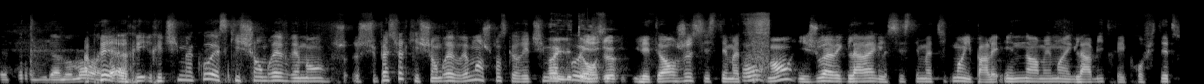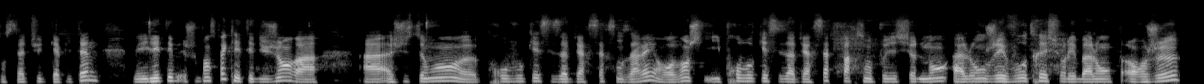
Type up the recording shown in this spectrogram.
Au bout d'un moment, Après, voilà. Richie Mako, est-ce qu'il chambrait vraiment? Je, ne suis pas sûr qu'il chambrait vraiment. Je pense que Richie Mako, il, était hors jeu. Il, il, était hors jeu systématiquement. Ouais. Il jouait avec la règle systématiquement. Il parlait énormément avec l'arbitre et il profitait de son statut de capitaine. Mais il était, je pense pas qu'il était du genre à, à justement euh, provoquer ses adversaires sans arrêt. En revanche, il provoquait ses adversaires par son positionnement allongé, vautré sur les ballons hors jeu,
